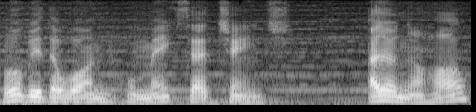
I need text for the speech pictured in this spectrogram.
will be the one who makes that change. I don't know how,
